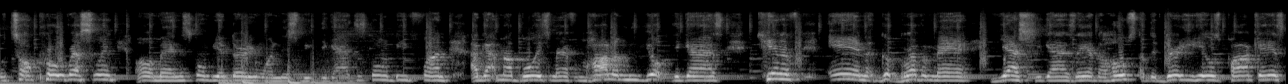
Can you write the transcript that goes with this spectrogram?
with Talk Pro Wrestling. Oh man, it's gonna be a dirty one this week, you guys. It's gonna be fun. I got my boys, man, from Harlem, New York, you guys, Kenneth and good brother, man. Yes, you guys, they are the hosts of the Dirty Heelz podcast.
